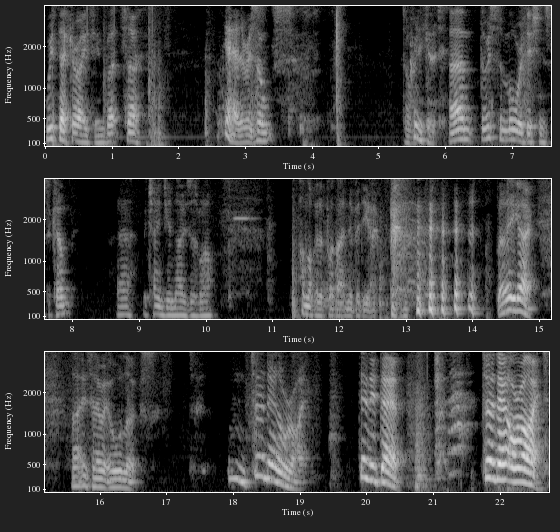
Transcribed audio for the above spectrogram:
with decorating, but uh, yeah, the results are pretty good. Um, there is some more additions to come. Uh, we're changing those as well. I'm not going to put that in the video. but there you go. That is how it all looks. Mm, turned out alright. Didn't it, Deb? Turned out alright.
